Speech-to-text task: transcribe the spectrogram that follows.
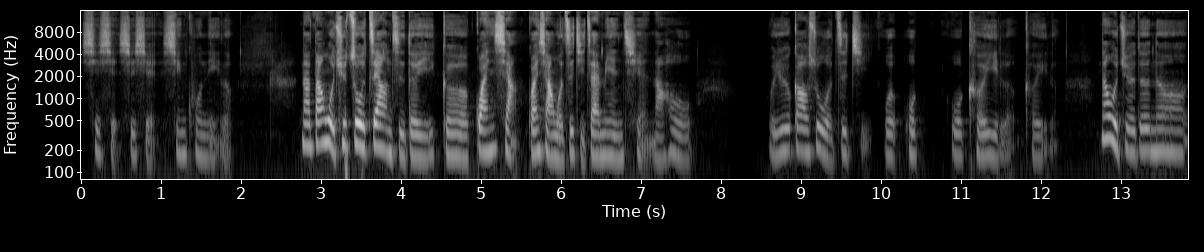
谢谢，谢谢，辛苦你了。那当我去做这样子的一个观想，观想我自己在面前，然后我就告诉我自己，我我我可以了，可以了。那我觉得呢，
